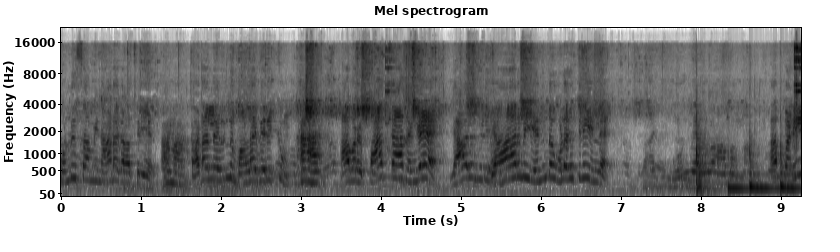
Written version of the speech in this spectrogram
பொன்னுசாமி நாடக ஆசிரியர். கடல்ல இருந்து மலை வரைக்கும். அவரை பார்க்காதங்க யாரும் எந்த உலகத்திலயும் இல்ல. அப்படி.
